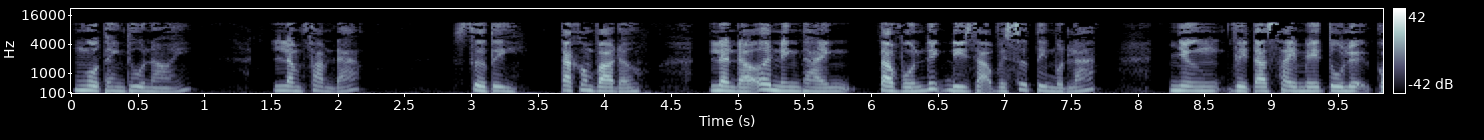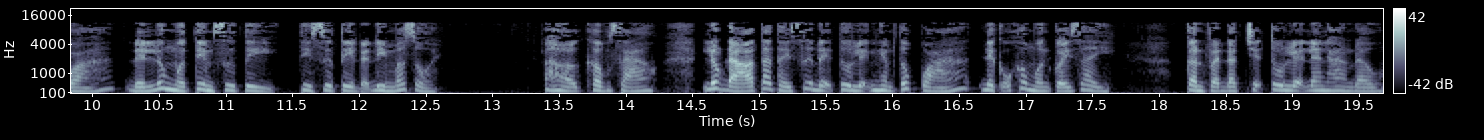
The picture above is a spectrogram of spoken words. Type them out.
Ngô Thành Thu nói. Lâm Phàm đáp. Sư tỷ, ta không vào đâu. Lần đó ở Ninh Thành, ta vốn định đi dạo với sư tỷ một lát. Nhưng vì ta say mê tu luyện quá, đến lúc muốn tìm sư tỷ, thì sư tỷ đã đi mất rồi. Ờ, không sao. Lúc đó ta thấy sư đệ tu luyện nghiêm túc quá, nên cũng không muốn quấy rầy. Cần phải đặt chuyện tu luyện lên hàng đầu.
